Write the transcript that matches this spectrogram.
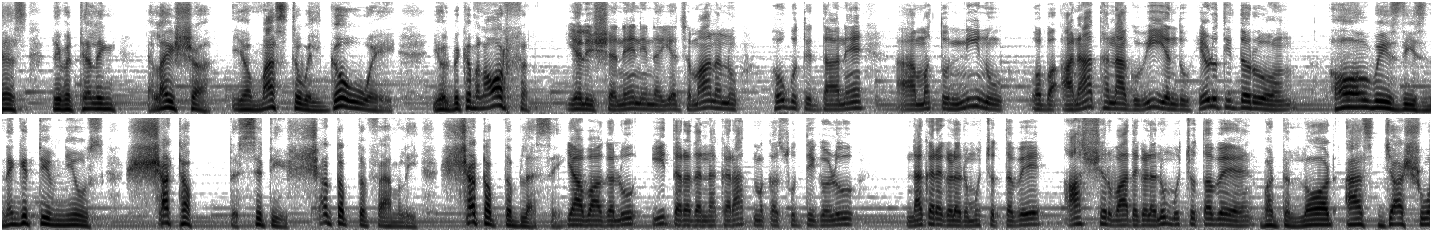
Yes, they were telling Elisha, Your master will go away, you'll become an orphan. ಎಲಿಶನೇ ನಿನ್ನ ಯಜಮಾನನು ಹೋಗುತ್ತಿದ್ದಾನೆ ಮತ್ತು ನೀನು ಒಬ್ಬ ಅನಾಥನಾಗುವಿ ಎಂದು ಹೇಳುತ್ತಿದ್ದರು. Always these negative news shut up the city shut up the family shut up the bless ಯಾವಾಗಲೂ ಈ ತರದ ನಕಾರಾತ್ಮಕ ಸುದ್ದಿಗಳು ನಗರಗಳನ್ನು ಮುಚ್ಚುತ್ತವೆ ಆಶೀರ್ವಾದಗಳನ್ನು ಮುಚ್ಚುತ್ತವೆ. ಬಟ್ ದ ಲಾರ್ಡ್ ಆಸ್ Joshua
